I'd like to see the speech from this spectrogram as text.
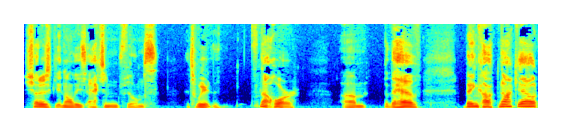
Shudder's getting all these action films. It's weird. It's not horror, um, but they have Bangkok Knockout,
